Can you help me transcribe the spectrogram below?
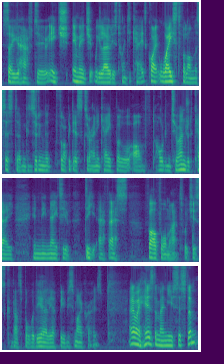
So you have to, each image we load is 20k. It's quite wasteful on the system considering the floppy disks are only capable of holding 200k in the native DFS file format, which is compatible with the earlier BBC Micros. Anyway, here's the menu system.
